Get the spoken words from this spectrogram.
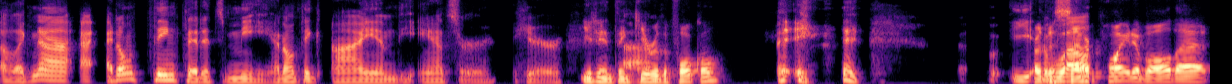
uh, like nah, I, I don't think that it's me. I don't think I am the answer here. You didn't think um, you were the focal, or the well, center point of all that.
